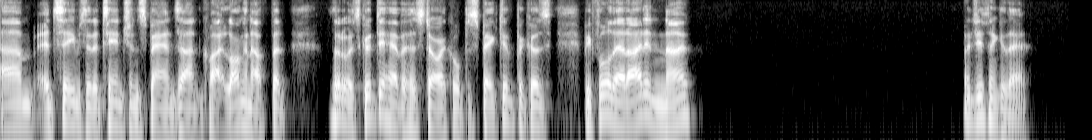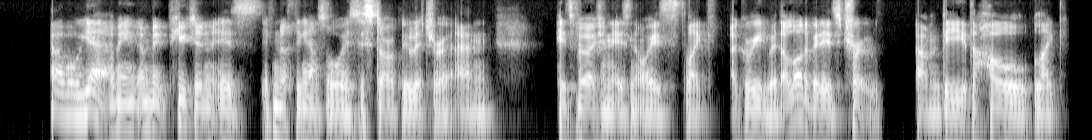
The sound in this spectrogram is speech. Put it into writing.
Um, it seems that attention spans aren't quite long enough, but I thought it was good to have a historical perspective because before that, I didn't know. What do you think of that? Oh well, yeah. I mean, I mean, Putin is, if nothing else, always historically literate, and his version isn't always like agreed with. A lot of it is true. Um, the the whole like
